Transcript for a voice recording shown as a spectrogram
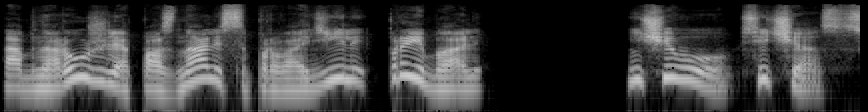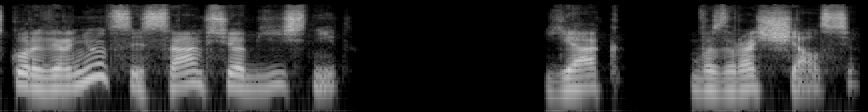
Обнаружили, опознали, сопроводили, проебали. Ничего, сейчас, скоро вернется и сам все объяснит. Як возвращался.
